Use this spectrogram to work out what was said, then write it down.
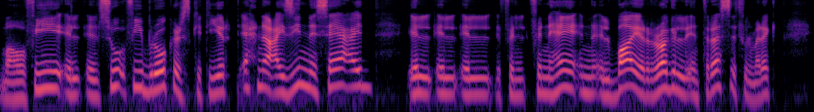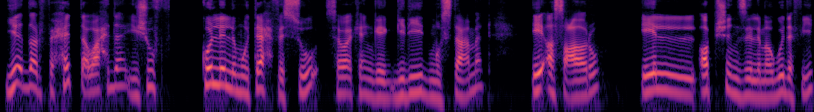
ما هو في ال- السوق فيه brokers كتير. إحنا عايزين نساعد ال ال ال في, ال- في النهاية إن ال buyer الراجل اللي interested في المراكب يقدر في حتة واحدة يشوف كل اللي متاح في السوق سواء كان جديد مستعمل إيه أسعاره إيه ال options اللي موجودة فيه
